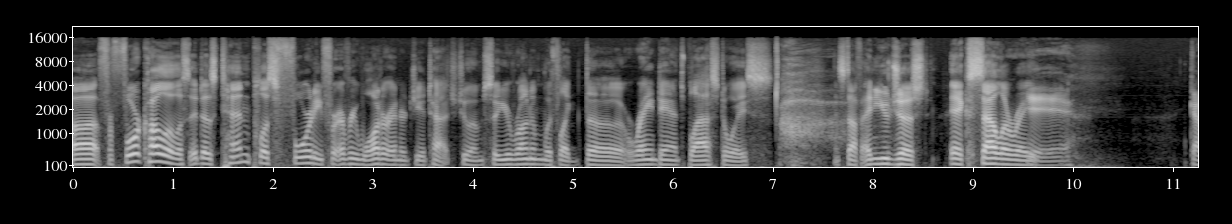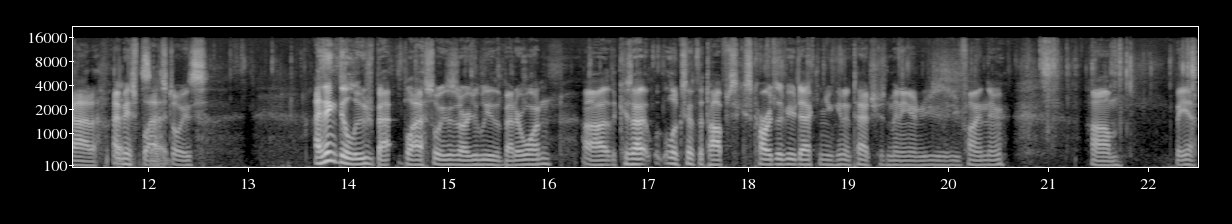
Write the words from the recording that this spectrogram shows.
uh, for four colorless, it does ten plus forty for every water energy attached to him. So you run him with like the Rain Dance, Blastoise, and stuff, and you just accelerate. Yeah. God, I miss side. Blastoise. I think Deluge Luge ba- Blastoise is arguably the better one because that looks at the top six cards of your deck and you can attach as many energies as you find there. Um, but yeah,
